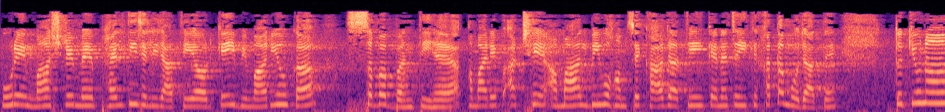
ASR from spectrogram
پورے معاشرے میں پھیلتی چلی جاتی ہے اور کئی بیماریوں کا سبب بنتی ہے۔ ہمارے اچھے امال بھی وہ ہم سے کھا جاتی ہیں کہنا چاہیے کہ ختم ہو جاتے ہیں۔ تو کیوں نہ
